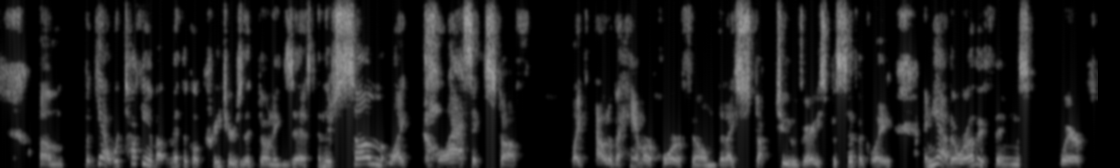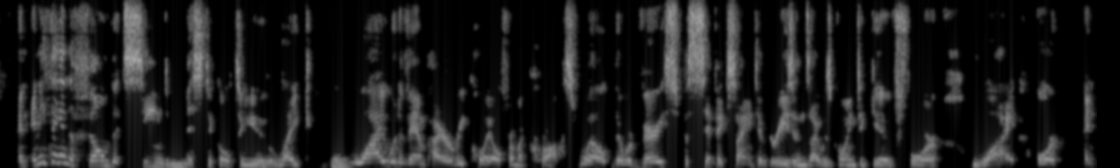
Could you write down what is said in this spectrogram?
Um, But yeah, we're talking about mythical creatures that don't exist. And there's some like classic stuff like out of a Hammer horror film that I stuck to very specifically. And yeah, there were other things where and anything in the film that seemed mystical to you, like why would a vampire recoil from a cross? Well, there were very specific scientific reasons I was going to give for why. Or an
